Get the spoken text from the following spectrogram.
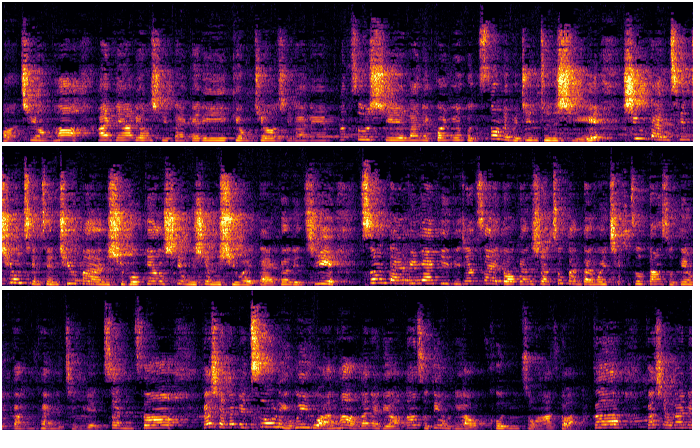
大奖哈，啊，今日良时大家的恭祝是咱的副主席，咱的关于分送的未尽准时，圣诞千秋千千秋万，是不讲圣圣寿的大个日子。顺带平安记，伫遮再度感谢主办单位庆祝当时长刚开钱的赞助，感谢咱的处理委员哈，咱的廖当时长廖坤全大哥，感谢咱的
